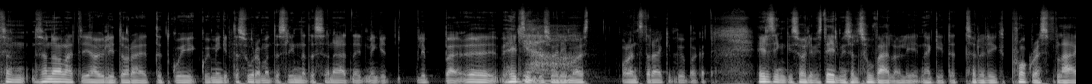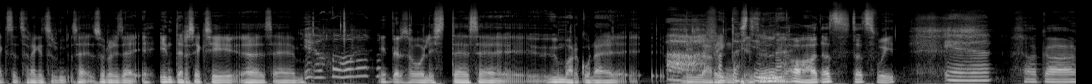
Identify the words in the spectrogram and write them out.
see on, see on alati ja ülitore, et, et kui, kui mingites suuremates linnades sa näed neid mingeid lippe, Helsingis Jaa. oli, ma just olen seda rääkinud juba, aga Helsingis oli vist eelmisel suvel oli, nägid, et seal oli üks progress flags, et sa nägid, sul see, sul oli see interseksi, see intersooliste see ümmargune Ah, lilla ring. fantastiline. aa, that's, that's sweet. ja aga,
